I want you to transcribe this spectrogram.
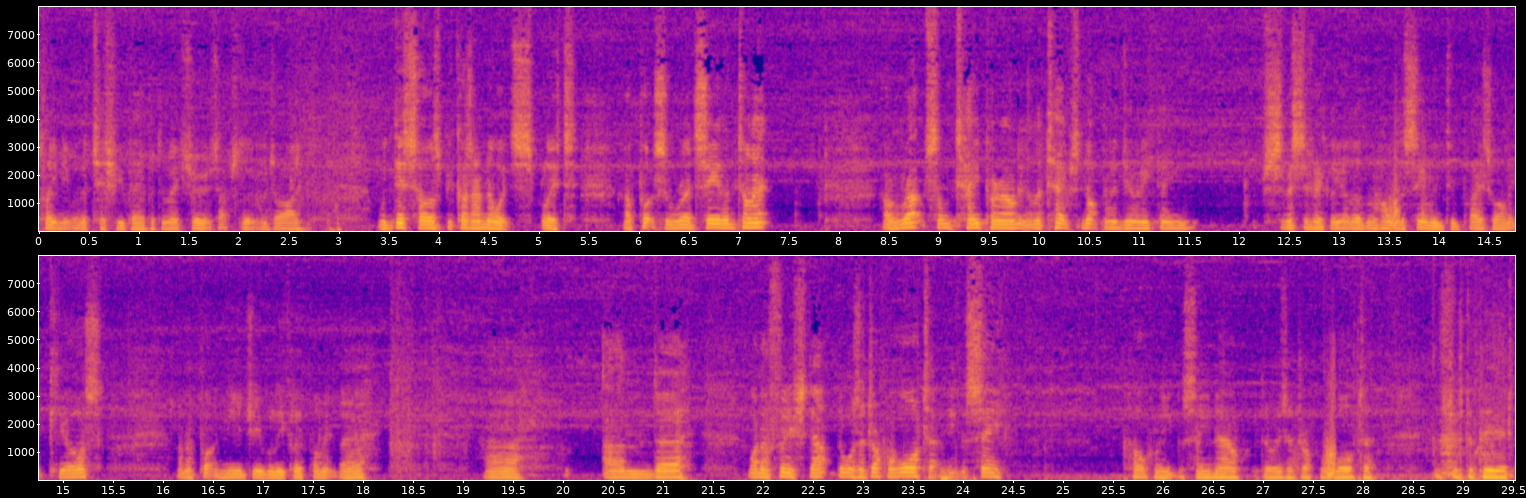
cleaned it with a tissue paper to make sure it's absolutely dry. With this hose because I know it's split I've put some red sealant on it. I've wrapped some tape around it and the tape's not going to do anything specifically other than hold the sealant in place while it cures. And I put a new Jubilee clip on it there. Uh, and uh, when I finished that there was a drop of water. You can see, hopefully you can see now, there is a drop of water. It's just appeared.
